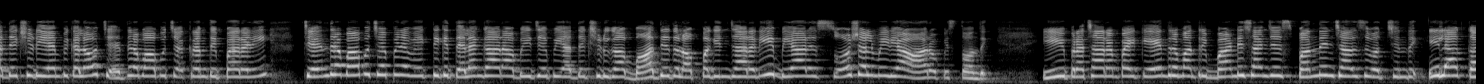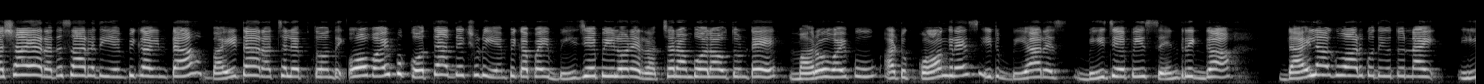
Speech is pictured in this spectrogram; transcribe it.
అధ్యక్షుడి ఎంపికలో చంద్రబాబు చక్రం తిప్పారని చంద్రబాబు చెప్పిన వ్యక్తికి తెలంగాణ బీజేపీ అధ్యక్షుడిగా బాధ్యతలు అప్పగించారని బీఆర్ఎస్ సోషల్ మీడియా ఆరోపిస్తోంది. ఈ ప్రచారంపై కేంద్ర మంత్రి బండి సంజయ్ స్పందించాల్సి వచ్చింది. ఇలా కషాయ రథసారథి ఎంపిక ఇంట బయట రచ్చలేపుతోంది. ఓవైపు కొత్త అధ్యక్షుడి ఎంపికపై బీజేపీలోనే రచ్చరంబోలవుతుంటే మరోవైపు అటు కాంగ్రెస్ ఇటు బీఆర్ఎస్ బీజేపీ సెంట్రిక్గా డైలాగ్ వారుకు దిగుతున్నాయి. ఈ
